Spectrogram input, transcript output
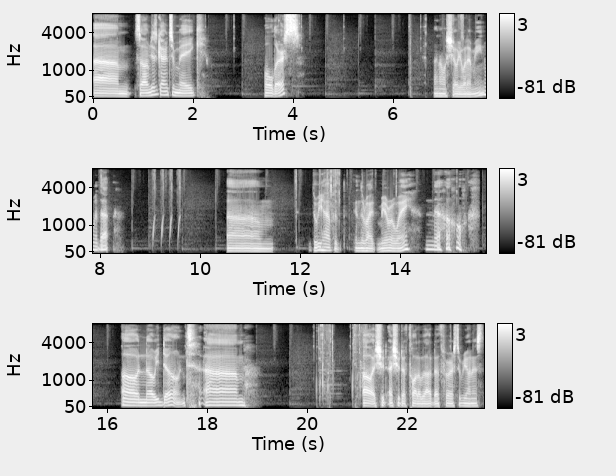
Um, so I'm just going to make holders, and I'll show you what I mean with that. Um, do we have it in the right mirror way? No. Oh no, we don't. Um. Oh, I should I should have thought about that first, to be honest.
